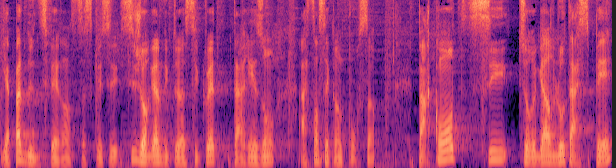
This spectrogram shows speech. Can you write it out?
Il n'y a pas de différence. Parce que si je regarde Victoria's Secret, t'as raison à 150%. Par contre, si tu regardes l'autre aspect,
